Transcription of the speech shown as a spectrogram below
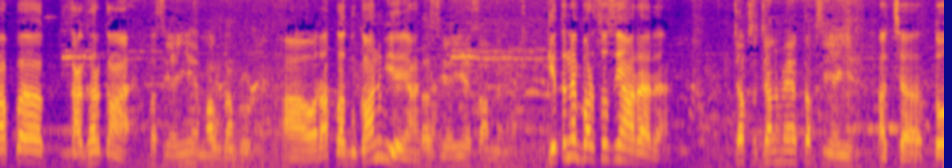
आप का घर कहाँ है? बस यही है मालदाम रोड। हाँ, और आपका दुकान भी है यहाँ बस यही है सामने में। कितने वर्षों से यहाँ रह रहे हैं? जब से जन्म है तब से यही है। अच्छा तो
